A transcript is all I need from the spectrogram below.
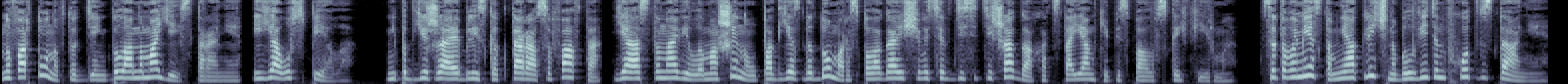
Но фортуна в тот день была на моей стороне, и я успела. Не подъезжая близко к Тарасов Авто, я остановила машину у подъезда дома, располагающегося в десяти шагах от стоянки Беспаловской фирмы. С этого места мне отлично был виден вход в здание.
